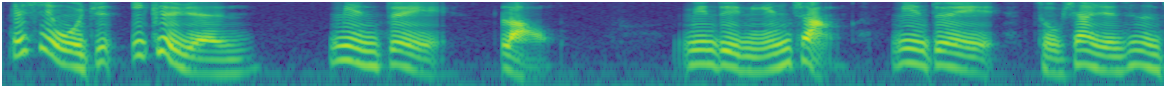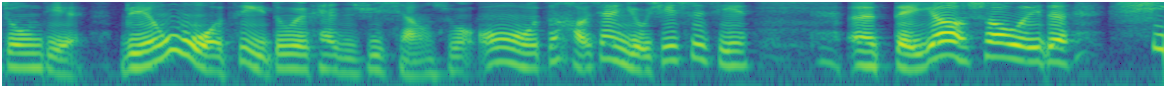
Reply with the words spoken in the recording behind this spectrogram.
但是我觉得一个人面对老，面对年长。面对走向人生的终点，连我自己都会开始去想说：“哦，这好像有些事情，呃，得要稍微的细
